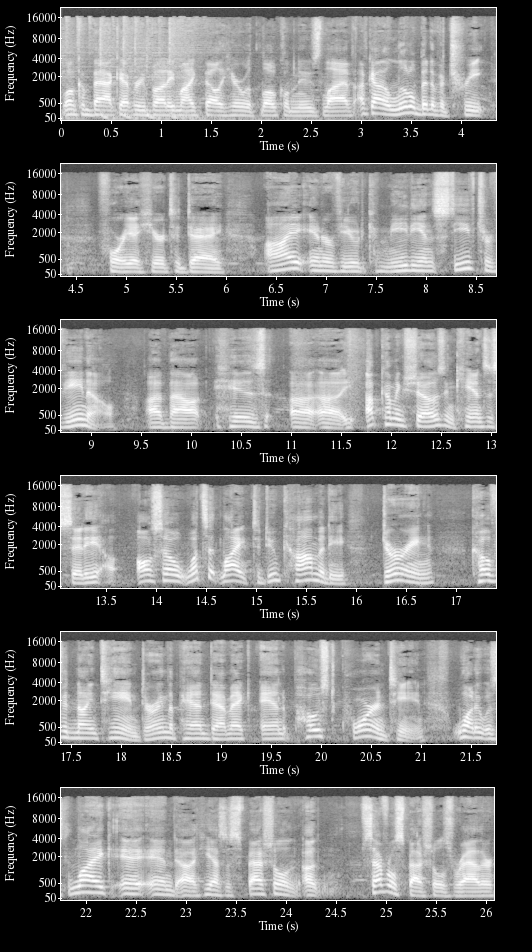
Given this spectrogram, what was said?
Welcome back, everybody. Mike Bell here with Local News Live. I've got a little bit of a treat for you here today. I interviewed comedian Steve Trevino about his uh, uh, upcoming shows in Kansas City. Also, what's it like to do comedy during COVID 19, during the pandemic, and post quarantine? What it was like, and uh, he has a special, uh, several specials rather,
